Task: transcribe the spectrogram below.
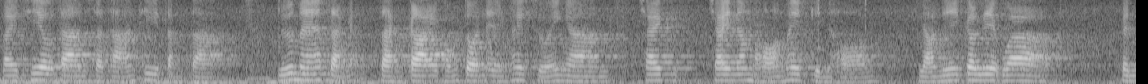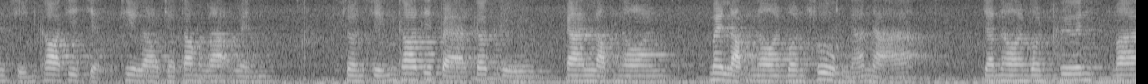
ไปเที่ยวตามสถานที่ต่างๆ หรือแม้แต่งแต่งกายของตนเองให้สวยงาม ใช้ใช้น้ำหอมให้กลิ่นหอม เหล่านี้ก็เรียกว่าเป็นศีลข้อที่เจ็ดที่เราจะต้องละเว้น ส่วนสินข้อที่ 8 ก็คือการหลับนอนไม่หลับนอนบนฟูกหนาๆจะนอนบนพื้นไม้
